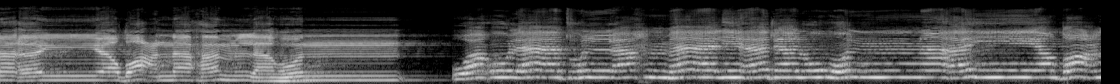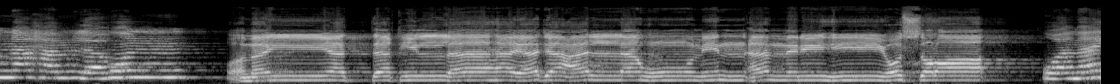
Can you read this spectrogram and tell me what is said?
أن يضعن حملهن. وأولاة الأحمال أجلهن أن يضعن حملهن. ومن يتق الله يجعل له من أمره يسرا. ومن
